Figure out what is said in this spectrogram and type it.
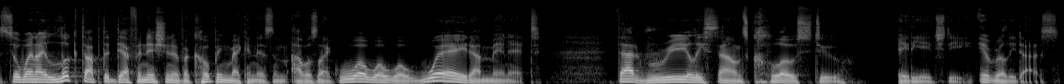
So when I looked up the definition of a coping mechanism, I was like, whoa, whoa, whoa, wait a minute. That really sounds close to ADHD. It really does.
